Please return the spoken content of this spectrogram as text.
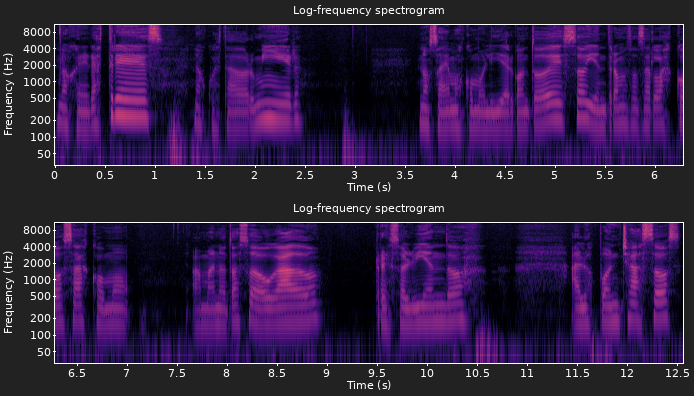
nos genera estrés, nos cuesta dormir, no sabemos cómo lidiar con todo eso y entramos a hacer las cosas como a manotazo de ahogado, resolviendo a los ponchazos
